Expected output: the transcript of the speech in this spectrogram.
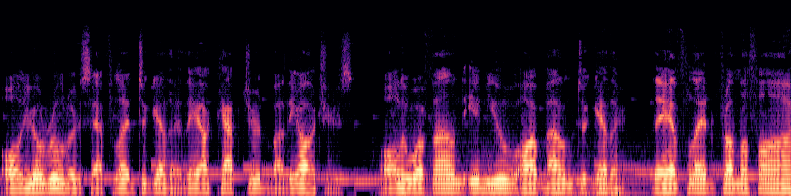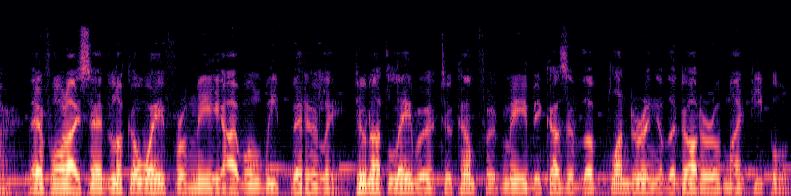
All your rulers have fled together, they are captured by the archers. All who are found in you are bound together. They have fled from afar. Therefore I said, Look away from me, I will weep bitterly. Do not labor to comfort me because of the plundering of the daughter of my people.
